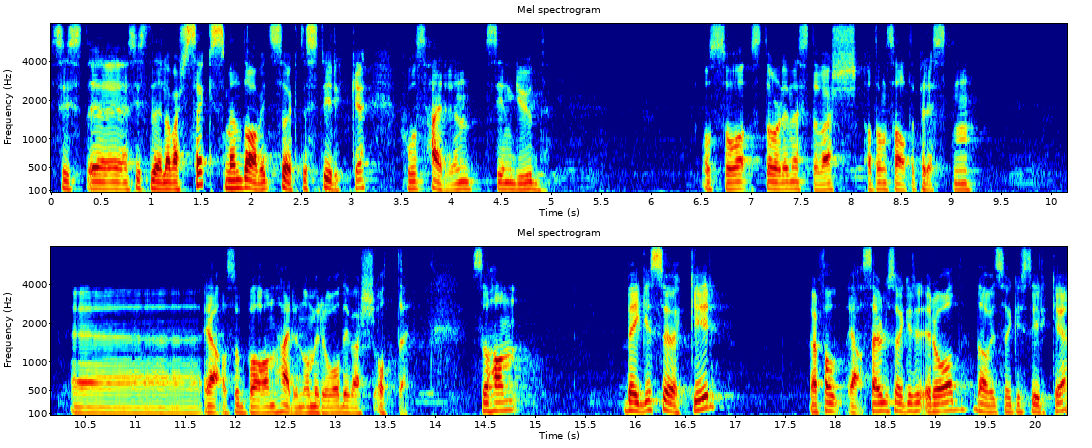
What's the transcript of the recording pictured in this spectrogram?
siste, siste del av vers 6 Men David søkte styrke hos Herren sin Gud. Og så står det i neste vers at han sa til presten Ja, altså ba han Herren om råd i vers 8. Så han Begge søker i hvert fall, ja, Saul søker råd, David søker styrke.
